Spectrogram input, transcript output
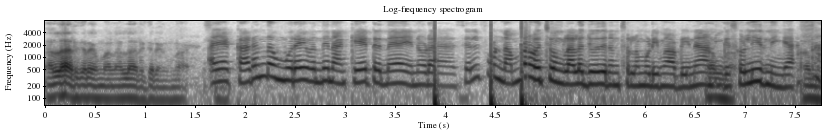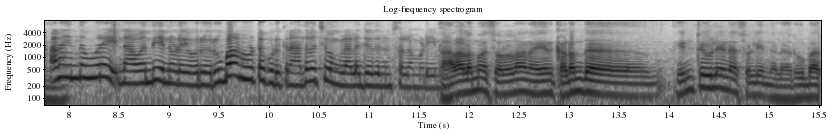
நல்லா இருக்கிறேங்கம்மா நல்லா இருக்கிறேங்கம்மா. ஐயா கடந்த முறை வந்து நான் கேட்டிருந்தேன் என்னோட செல்போன் நம்பர் வச்சு உங்களால ஜோதிடம் சொல்ல முடியுமா அப்படின்னு நீங்க சொல்லியிருந்தீங்க. ஆனா இந்த முறை நான் வந்து என்னுடைய ஒரு ரூபா நோட்டை கொடுக்குறேன். அதை வச்சு உங்களால ஜோதிடம் சொல்ல முடியுமா? தாராளமாக சொல்லலாம். நான் கடந்த இன்டர்வியூலே நான் சொல்லியிருந்தேன்ல ரூபா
